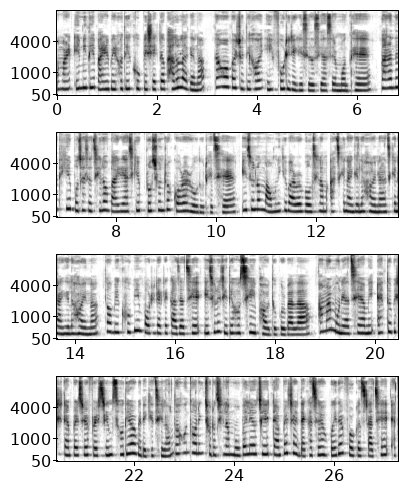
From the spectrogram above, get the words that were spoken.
আমার এমনিতে বাইরে বের হতে খুব বেশি একটা ভালো লাগে না। তাও আবার যদি হয় এই ফোর্টি ডিগ্রি সেলসিয়াসের মধ্যে। বারান্দা থেকে বোঝা যাচ্ছিল বাইরে আজকে প্রচণ্ড কড়া রোদ উঠেছে। এই জন্য মামুনিকে বারবার বলছিলাম, আজকে না গেলে হয় না, আজকে না গেলে হয় না। তবে খুবই ইম্পর্টেন্ট একটা কাজ আছে, এই জন্য যেতে হচ্ছে এই ভর দুপুরবেলা। আমার মনে আছে, আমি এত বেশি টেম্পারেচার ফার্স্ট টাইম সৌদি আরবে দেখেছিলাম। তখন তো অনেক ছোট ছিলাম, মোবাইলেও যে টেম্পারেচার দেখাচ্ছে ওয়েদার ফোরকাস্ট আছে, এত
